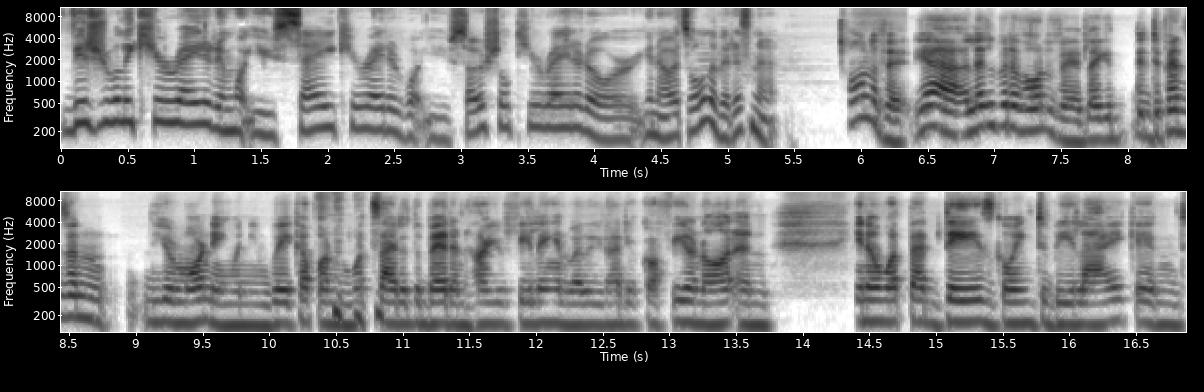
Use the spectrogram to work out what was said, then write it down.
visually curated and what you say curated, what you social curated, or, you know, it's all of it, isn't it? All of it, yeah, a little bit of all of it. Like it, it depends on your morning when you wake up on what side of the bed and how you're feeling and whether you've had your coffee or not, and you know what that day is going to be like, and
